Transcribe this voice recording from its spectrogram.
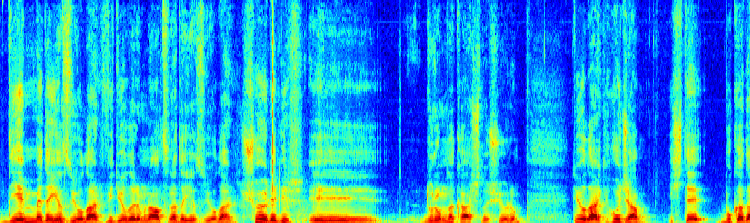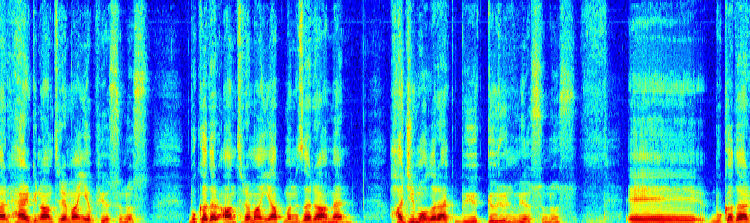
DM'ime de yazıyorlar, videolarımın altına da yazıyorlar. Şöyle bir e, durumla karşılaşıyorum. Diyorlar ki hocam işte bu kadar her gün antrenman yapıyorsunuz. Bu kadar antrenman yapmanıza rağmen hacim olarak büyük görünmüyorsunuz. Ee, bu kadar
